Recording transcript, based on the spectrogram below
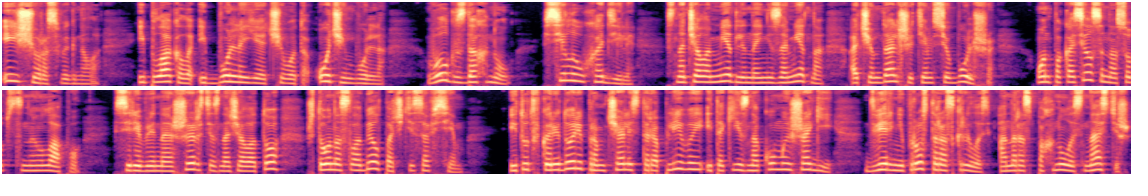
И еще раз выгнала. И плакала, и больно ей от чего-то, очень больно. Волк вздохнул. Силы уходили. Сначала медленно и незаметно, а чем дальше, тем все больше. Он покосился на собственную лапу. Серебряная шерсть означала то, что он ослабел почти совсем. И тут в коридоре промчались торопливые и такие знакомые шаги. Дверь не просто раскрылась, она распахнулась настежь,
